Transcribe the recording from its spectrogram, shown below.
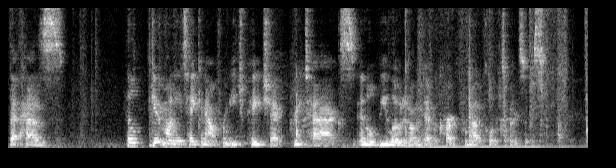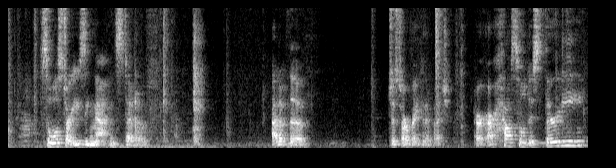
that has he'll get money taken out from each paycheck pre-tax and it'll be loaded on the debit card for medical expenses. So we'll start using that instead of out of the just our regular budget. Our, our household is 30.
